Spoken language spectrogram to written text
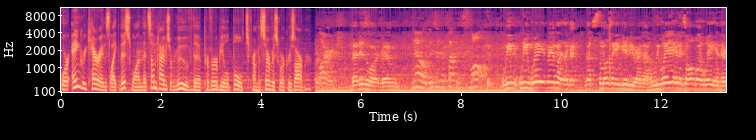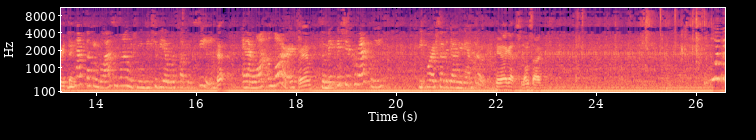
or angry Karens like this one that sometimes remove the proverbial bolt from a service worker's armor. Large. That is a large, man. No, this is a fucking small. We we weigh it, man. Like, like I, that's the most I can give you right now. We weigh it, and it's all by weight and everything. You have fucking glasses on, which means you should be able to fucking see. That- and I want a large. man. So make this shit correctly before I shove it down your damn throat. Here, I got you. I'm sorry. What the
